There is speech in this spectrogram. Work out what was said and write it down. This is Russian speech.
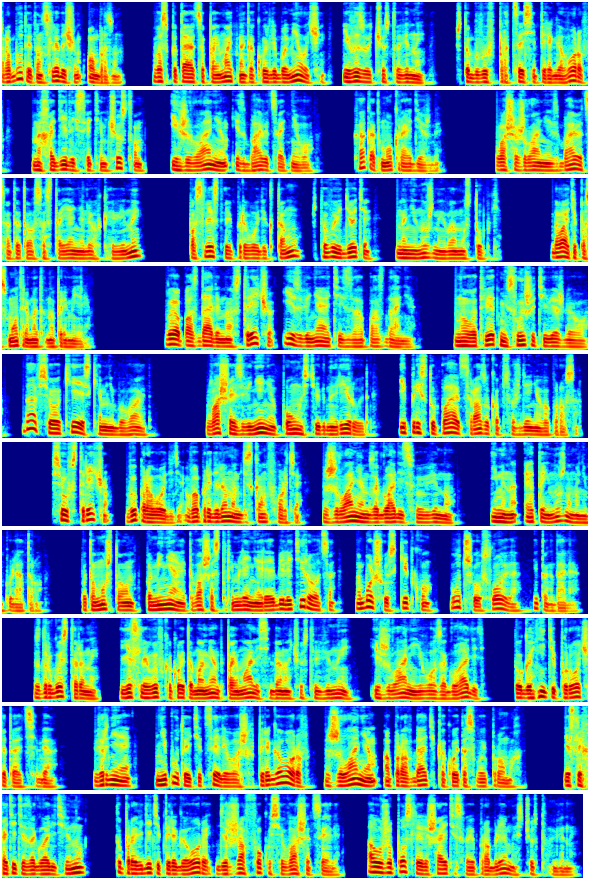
Работает он следующим образом. Вас пытаются поймать на какой-либо мелочи и вызвать чувство вины, чтобы вы в процессе переговоров находились с этим чувством и желанием избавиться от него, как от мокрой одежды. Ваше желание избавиться от этого состояния легкой вины впоследствии приводит к тому, что вы идете на ненужные вам уступки. Давайте посмотрим это на примере. Вы опоздали на встречу и извиняетесь за опоздание. Но в ответ не слышите вежливого «Да, все окей, с кем не бывает». Ваши извинения полностью игнорируют и приступают сразу к обсуждению вопроса. Всю встречу вы проводите в определенном дискомфорте, с желанием загладить свою вину. Именно это и нужно манипулятору, потому что он поменяет ваше стремление реабилитироваться на большую скидку, лучшие условия и так далее. С другой стороны, если вы в какой-то момент поймали себя на чувстве вины и желании его загладить, то гоните прочь это от себя. Вернее, не путайте цели ваших переговоров с желанием оправдать какой-то свой промах. Если хотите загладить вину, то проведите переговоры, держа в фокусе ваши цели, а уже после решайте свои проблемы с чувством вины.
